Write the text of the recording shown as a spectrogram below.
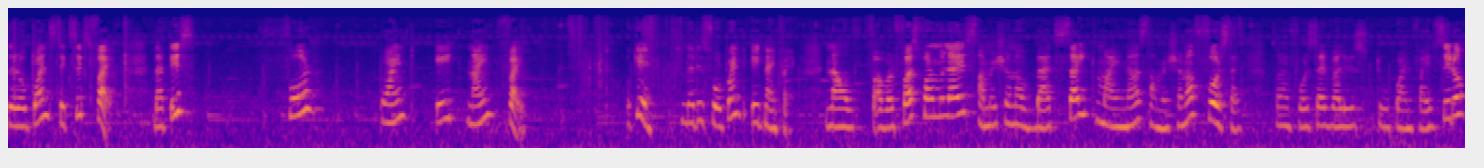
0.665 that is 4.895 okay that is 4.895 now our first formula is summation of backsight minus summation of foresight so our foresight value is 2.50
